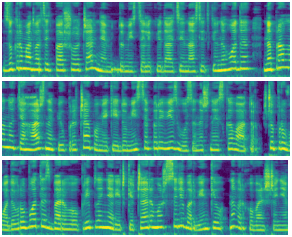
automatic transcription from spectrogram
Зокрема, 21 червня до місця ліквідації наслідків негоди направлено тягар з напівпричепом, який до місця перевіз гусеничний ескаватор, що проводив роботи з берегоукріплення річки Черемош в селі Барвінків на Верховинщині.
